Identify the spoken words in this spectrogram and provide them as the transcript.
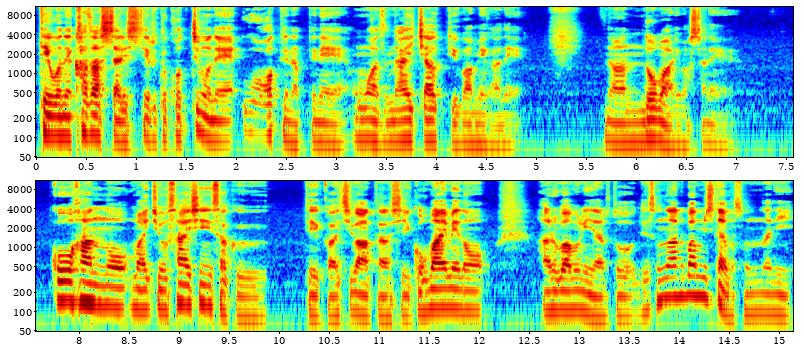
手をね、かざしたりしてると、こっちもね、うおーってなってね、思わず泣いちゃうっていう場面がね、何度もありましたね。後半の、まあ一応最新作っていうか一番新しい5枚目のアルバムになると、で、そのアルバム自体はそんなに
